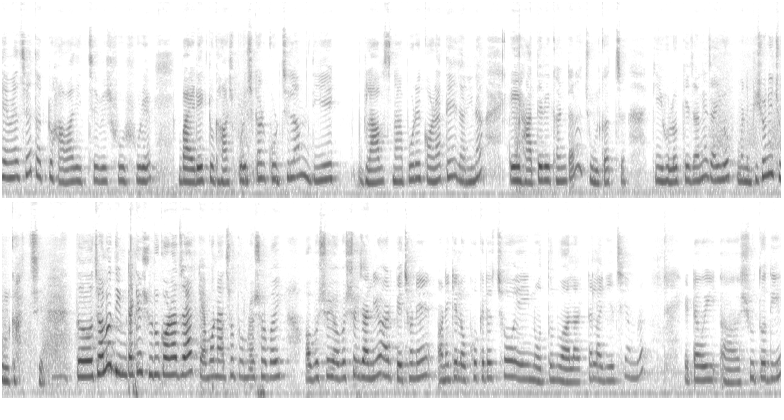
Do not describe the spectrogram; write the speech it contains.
থেমেছে, তো একটু হাওয়া দিচ্ছে বেশ ফুরফুরে। বাইরে একটু ঘাস পরিষ্কার করছিলাম, দিয়ে গ্লাভস না পরে করাতে, জানি না, এই হাতের এখানটা না চুলকাচ্ছে। কি হলো কে জানে, যাই হোক মানে ভীষণই চুলকাচ্ছে। তো চলো দিনটাকে শুরু করা যাক। কেমন আছো তোমরা সবাই? অবশ্যই অবশ্যই জানিও। আর পেছনে অনেকে লক্ষ্য কেটেছো, এই নতুন ওয়াল আর্টটা লাগিয়েছি আমরা। এটা ওই সুতো দিয়ে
